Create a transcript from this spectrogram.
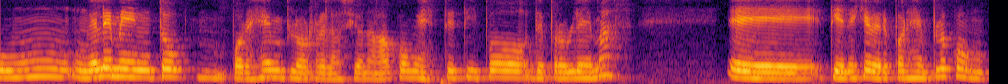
Un, elemento, por ejemplo, relacionado con este tipo de problemas, eh, tiene que ver, por ejemplo, con,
